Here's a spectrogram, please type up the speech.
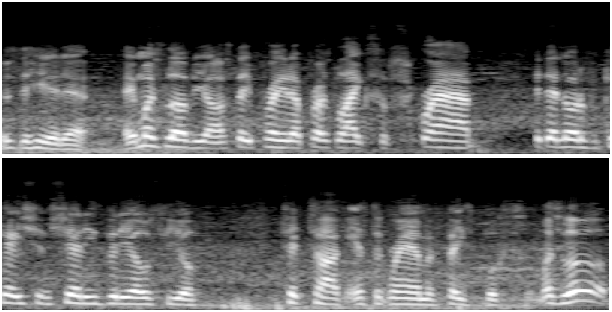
Just to hear that. Hey, much love to y'all. Stay prayed up. Press like, subscribe, hit that notification, share these videos to your TikTok, Instagram, and Facebook. Much love.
